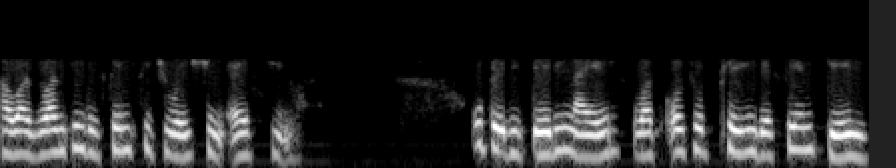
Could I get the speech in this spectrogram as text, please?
I was once in the same situation as you. ubaby daddy naye was also playing the same games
